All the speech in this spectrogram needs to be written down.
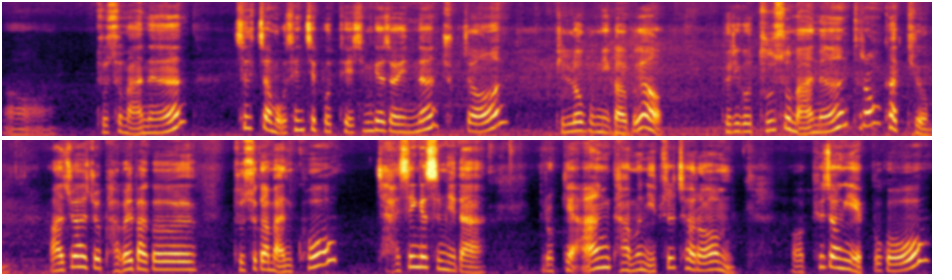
어, 두수 많은 7.5cm 포트에 심겨져 있는 축전 빌로붐이 가고요. 그리고 두수 많은 트렁카튬 아주 아주 바글바글 두수가 많고 잘생겼습니다. 이렇게 앙 담은 입술처럼 어, 표정이 예쁘고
